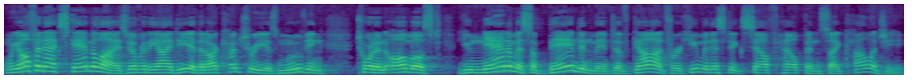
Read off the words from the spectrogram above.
We often act scandalized over the idea that our country is moving toward an almost unanimous abandonment of God for humanistic self help and psychology.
